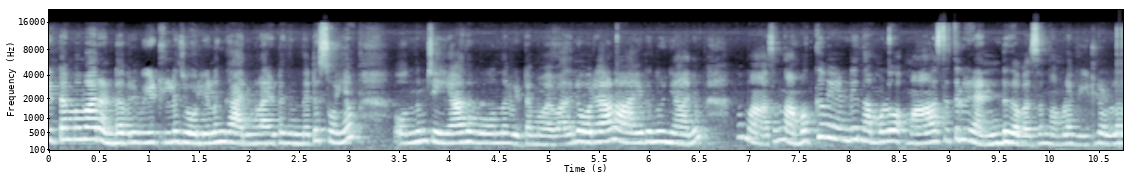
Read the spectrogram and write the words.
വീട്ടമ്മമാരുണ്ട്. അവർ വീട്ടിലെ ജോലികളും കാര്യങ്ങളായിട്ട് നിന്നിട്ട് സ്വയം ഒന്നും ചെയ്യാതെ പോകുന്ന വീട്ടമ്മമാർ അതിൽ ഒരാളായിരുന്നു ഞാനും. അപ്പോൾ മാസം നമുക്ക് വേണ്ടി നമ്മൾ മാസത്തിൽ രണ്ട് ദിവസം നമ്മളെ വീട്ടിലുള്ള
